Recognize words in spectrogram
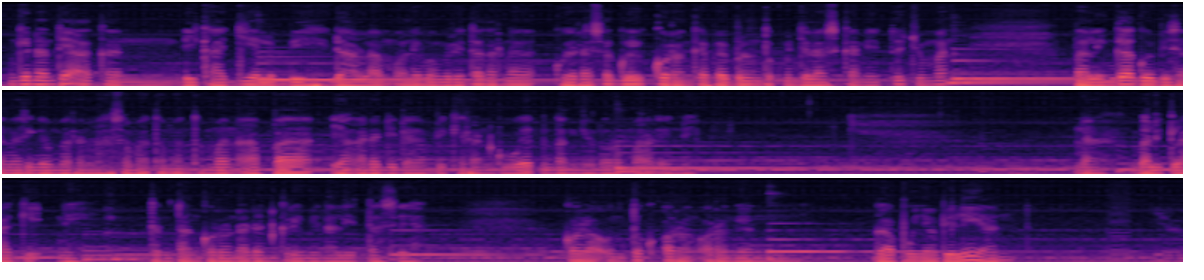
mungkin nanti akan dikaji lebih dalam oleh pemerintah karena gue rasa gue kurang capable untuk menjelaskan itu. Cuman paling nggak gue bisa ngasih gambaran lah sama teman-teman apa yang ada di dalam pikiran gue tentang new normal ini. Nah balik lagi nih tentang corona dan kriminalitas ya. Kalau untuk orang-orang yang nggak punya pilihan yang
